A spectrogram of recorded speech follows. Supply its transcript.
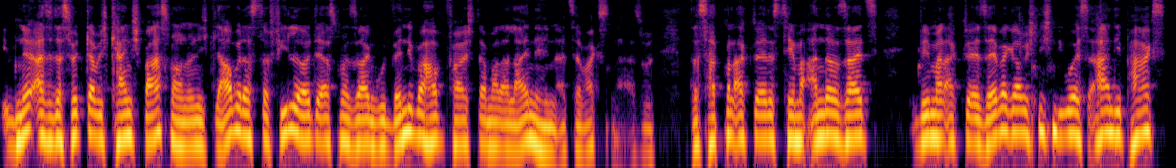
ne, also das wird, glaube ich, keinen Spaß machen. Und ich glaube, dass da viele Leute erstmal sagen, gut, wenn überhaupt, fahre ich da mal alleine hin als Erwachsener. Also das hat man aktuell das Thema. Andererseits will man aktuell selber, glaube ich, nicht in die USA, in die Parks.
